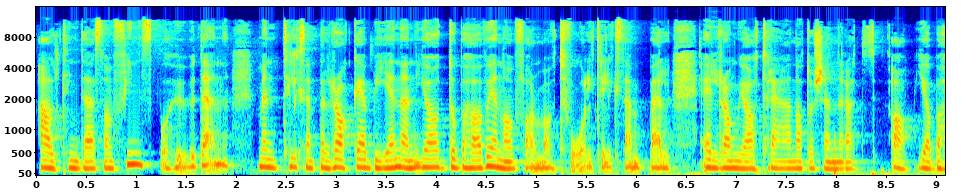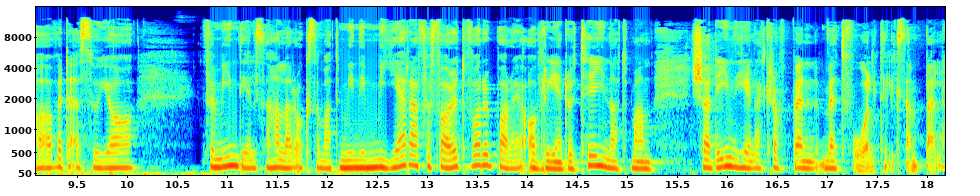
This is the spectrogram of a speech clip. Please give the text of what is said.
allting där som finns på huden. Men till exempel rakar jag benen, ja då behöver jag någon form av tvål till exempel. Eller om jag har tränat och känner att ja, jag behöver det. Så jag, för min del så handlar det också om att minimera. För förut var det bara av ren rutin att man körde in hela kroppen med tvål till exempel.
